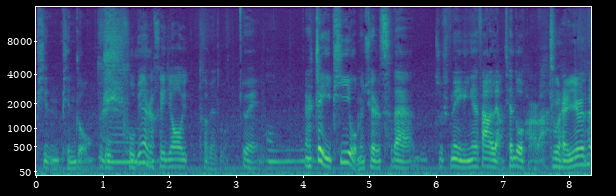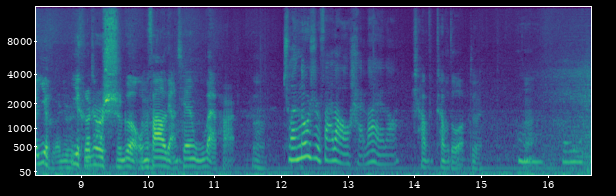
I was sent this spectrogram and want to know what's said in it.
品品种。普普遍是黑胶特别多。对，哦，但是这一批我们确实磁带就是那个应该发了两千多盘吧，对，因为它一盒就是一盒就是十个，我们发了两千五百盘，嗯全都是发到海外的。差不差不多。对，嗯，好厉害。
